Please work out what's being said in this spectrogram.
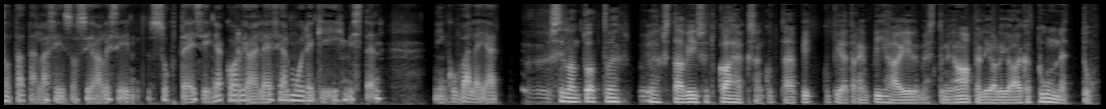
tota, tällaisiin sosiaalisiin suhteisiin ja korjailee siellä muidenkin ihmisten niin kuin välejä. Silloin 1958, kun tämä Pikku Pietarin piha ilmestyi, niin Aapeli oli jo aika tunnettu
